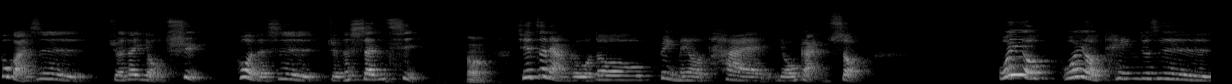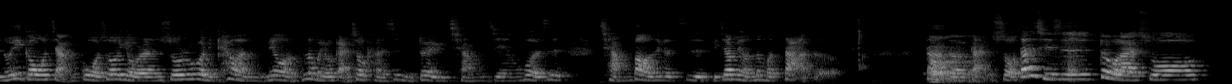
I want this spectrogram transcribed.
不管是觉得有趣，或者是觉得生气，嗯其实这两个我都并没有太有感受。我也有我也有听，就是奴役跟我讲过，说有人说，如果你看完没有那么有感受，可能是你对于强奸或者是强暴这个字比较没有那么大的大的感受。但是其实对我来说，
